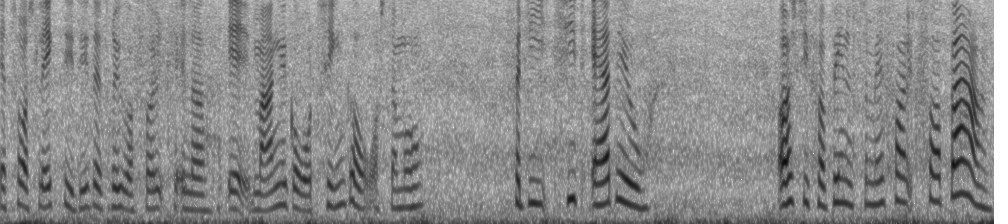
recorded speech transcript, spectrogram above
Jeg tror slet ikke, det er det, der driver folk, eller øh, mange går og tænker over som ung. Fordi tit er det jo også i forbindelse med, at folk får børn.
